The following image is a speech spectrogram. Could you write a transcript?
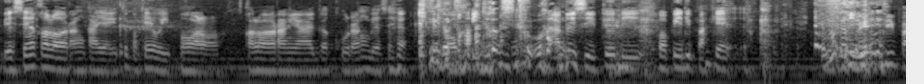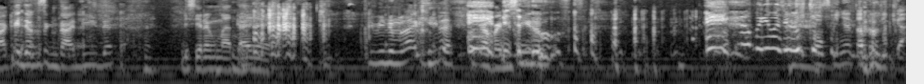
biasanya kalau orang kaya itu pakai wipol kalau orang yang agak kurang biasanya kopi jokes dua habis itu di kopi dipakai Emang dipakai jongseng tadi dah. Disiram matanya. Diminum lagi lah. Ngapain diseduh disiram? kenapa ini masih lucu kopinya taruh di kak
